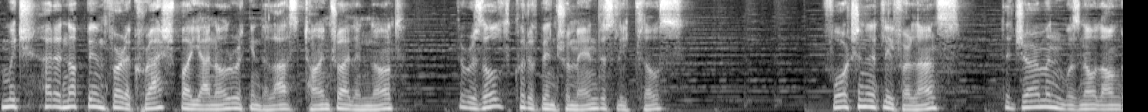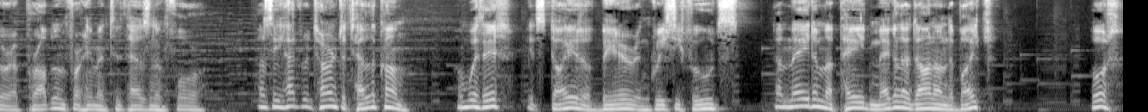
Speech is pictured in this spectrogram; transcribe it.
which had it not been for a crash by Jan Ullrich in the last time trial in Nantes, the result could have been tremendously close. Fortunately for Lance, the German was no longer a problem for him in 2004, as he had returned to Telekom, and with it, its diet of beer and greasy foods that made him a paid megalodon on the bike. But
